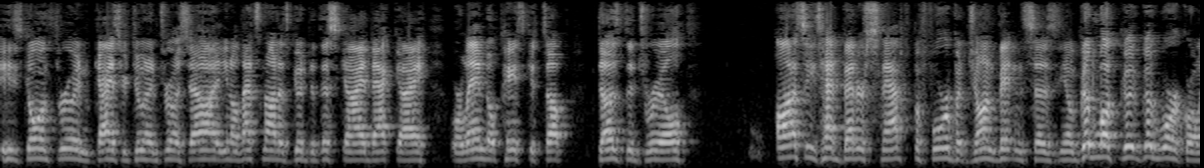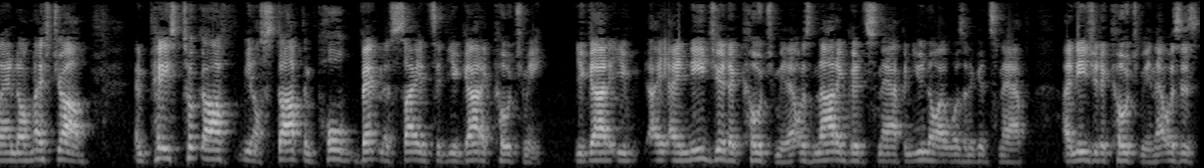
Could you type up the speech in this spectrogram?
he's going through, and guys are doing a drill. Say, oh, you know, that's not as good to this guy, that guy. Orlando Pace gets up, does the drill. Honestly, he's had better snaps before, but John Benton says, you know, good luck, good good work, Orlando, nice job. And Pace took off, you know, stopped and pulled Benton aside and said, you got to coach me. You got it. You, I, I need you to coach me. That was not a good snap, and you know I wasn't a good snap. I need you to coach me, and that was his.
